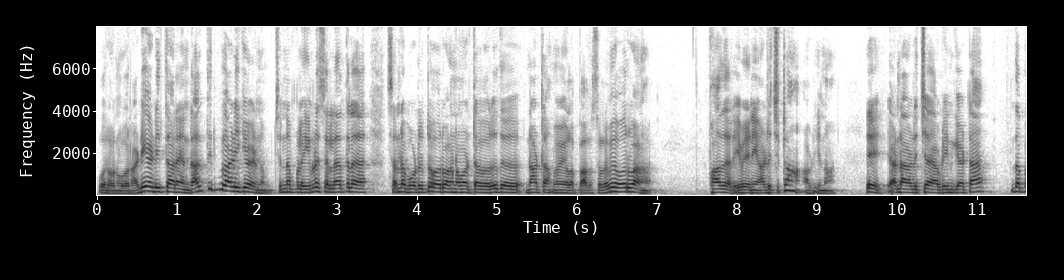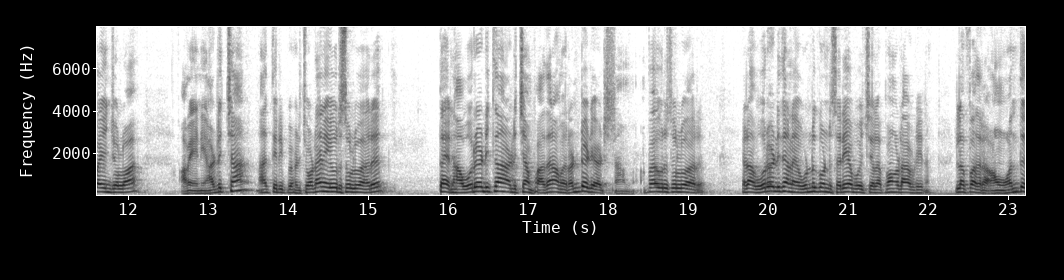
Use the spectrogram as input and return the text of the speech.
ஒருவன் ஒரு அடி அடித்தார் என்றால் திருப்பி அடிக்க வேண்டும். சின்ன பிள்ளைங்கள சில நேரத்தில் சண்டை போட்டுக்கிட்டு வருவாங்க. நம்மகிட்ட வருது நாட்டு அமைகளை பார்க்க சொல்லவே வருவாங்க. ஃபாதர் இவன் நீ அடிச்சிட்டான் அப்படின்னா. ஏய் ஏன்டா அடித்த அப்படின்னு கேட்டால் இந்த பையன் சொல்லுவான் அவன் நீ அடித்தான் நான் திருப்பி அடித்தேன் உடனே இவர் சொல்லுவார் தே நான் ஒரு அடி தான் அடித்தான் ஃபாதர் அவன் ரெண்டு அடி அடிச்சிட்டான் அப்போ அவர் சொல்லுவார் ஏடா ஒரு அடி தான் ஒன்றுக்கு ஒன்று சரியாக போச்சு இல்லை போங்கடா அப்படின்னு. இல்லை ஃபாதர் அவன் வந்து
